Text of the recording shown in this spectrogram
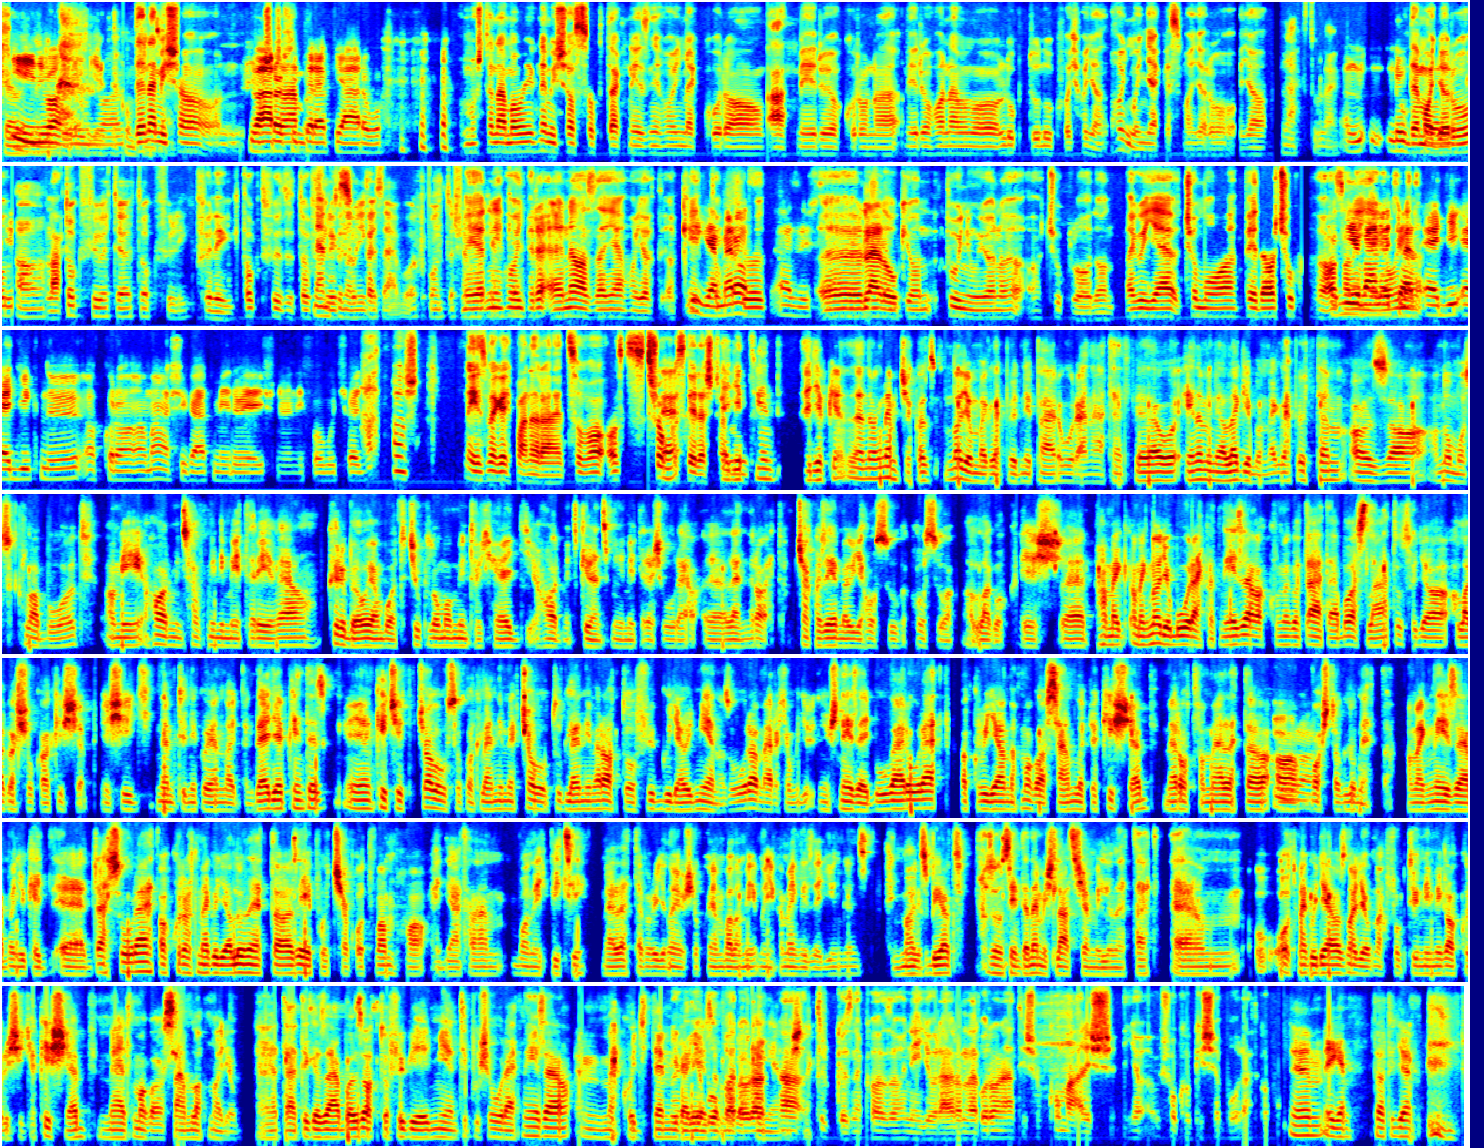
kell. Így van, így van. De nem is a... Városi terepjáró. mostanában mondjuk nem is azt szokták nézni, hogy mekkora átmérő a koronamérő, hanem a look to look, vagy hogyan, hogy mondják ezt magyarul? Hogy a... Lug to lug. De magyarul... A lug... tokfültől tokfülig. Fülig. Tokfültől tokfülig. Nem tudom igazából pontosan. Mérni, hogy ne az legyen, hogy a, a két Igen, mert az, az is ö, lelógjon, túlnyúljon a, a csuklódon. Meg ugye csomó, például a csuk, az Nyilván, hogyha minden... az egy, egyik nő, akkor a, a másik átmérője is nőni fog, úgyhogy... Hát most nézd meg egy panerájt, szóval az sokkal e, szélesebb, Egyébként mint... Egyébként meg nem csak az, nagyon meglepődni pár óránál. Tehát például én aminél a legjobban meglepődtem, az a, a Nomos Club volt, ami 36 mm-ével körülbelül olyan volt a csuklómon, mint hogyha egy 39 mm-es óra lenne rajta. Csak azért, mert ugye hosszú, hosszú a lagok. És ha meg, ha meg nagyobb órákat nézel, akkor meg ott általában azt látod, hogy a, a laga sokkal kisebb, és így nem tűnik olyan nagynak. De egyébként ez ilyen kicsit csaló szokott lenni, meg csaló tud lenni, mert attól függ ugye, hogy milyen az óra, mert ha most nézel egy búvárórát, akkor ugye annak maga a számlapja kisebb, mert ott van mellette a, a vastag lunetta. Ha megnézel mondjuk egy e, dresszórát, akkor ott meg ugye a lunetta az épp, hogy csak ott van, ha egyáltalán van egy pici mellette, mert ugye nagyon sok olyan valami, mondjuk ha megnézel egy Jungens, egy Max Biat, azon szinte nem is látsz semmi lunettát. Um, ott meg ugye az nagyobbnak fog tűnni, még akkor is, hogyha kisebb, mert maga a számlap nagyobb. E, tehát igazából az attól függ, hogy milyen típus órát nézel, meg hogy te mivel érzed magad kényelmesnek. Trükköznek azzal, hogy négy órára a koronát, és akkor már is sokkal kisebb órát kapunk. Um, igen, tehát ugye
